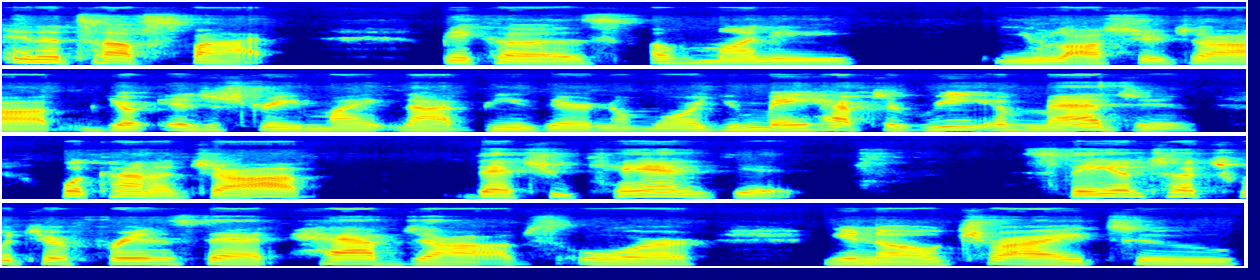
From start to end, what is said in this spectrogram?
in a tough spot because of money. You lost your job. Your industry might not be there no more. You may have to reimagine what kind of job that you can get stay in touch with your friends that have jobs or you know try to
